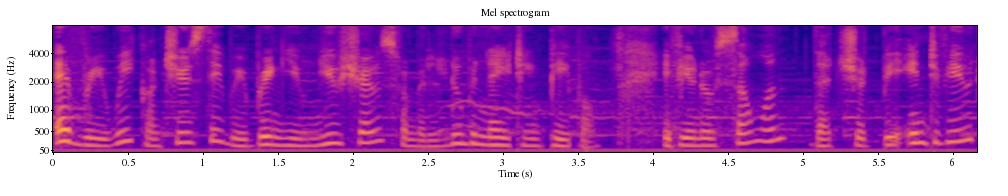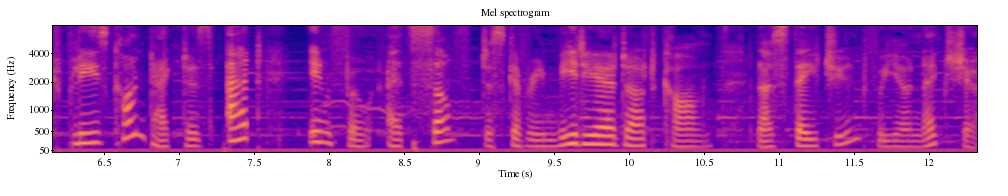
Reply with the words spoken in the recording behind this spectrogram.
Every week on Tuesday, we bring you new shows from illuminating people. If you know someone that should be interviewed, please contact us at info at selfdiscoverymedia.com. Now stay tuned for your next show.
